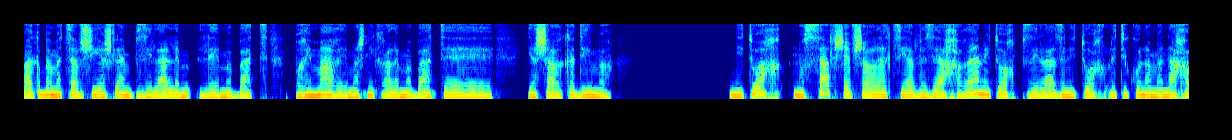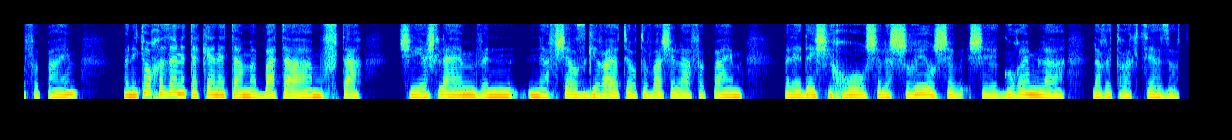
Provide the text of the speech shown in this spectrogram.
רק במצב שיש להם פזילה למבט פרימרי, מה שנקרא למבט אה, ישר קדימה. ניתוח נוסף שאפשר להציע, וזה אחרי הניתוח פזילה, זה ניתוח לתיקון המנח אפיים. בניתוח הזה נתקן את המבט המופתע שיש להם ונאפשר סגירה יותר טובה של האפפיים על ידי שחרור של השריר ש, שגורם ל, לרטרקציה הזאת.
